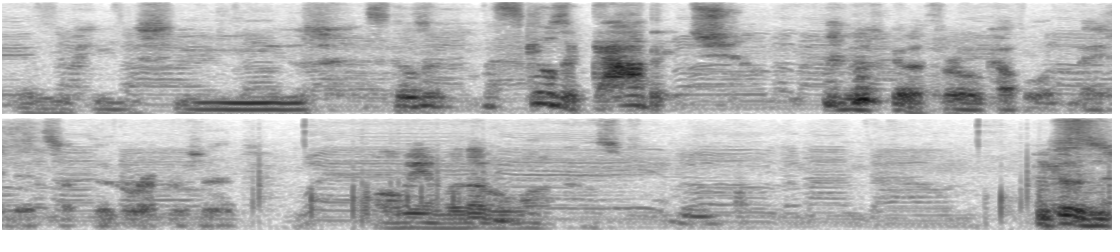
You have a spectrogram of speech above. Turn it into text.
NPCs. Skills are the skills are garbage. I'm just gonna throw a couple of bandits up there to represent I'll be in whatever one. because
